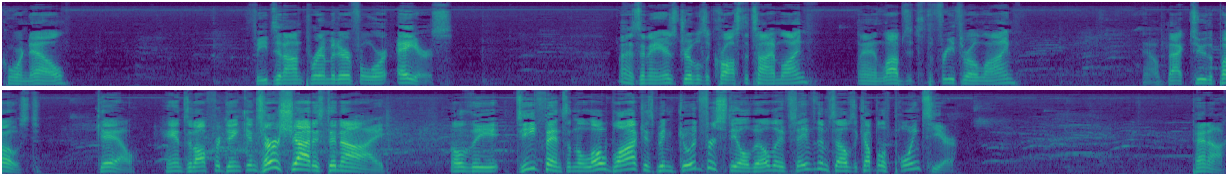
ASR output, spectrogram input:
Cornell feeds it on perimeter for Ayers. Madison Ayers dribbles across the timeline and lobs it to the free throw line. Now back to the post. Gale hands it off for Dinkins. Her shot is denied. Well, the defense and the low block has been good for Steelville. They've saved themselves a couple of points here. Pennock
